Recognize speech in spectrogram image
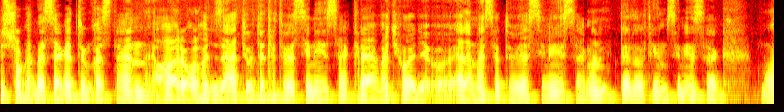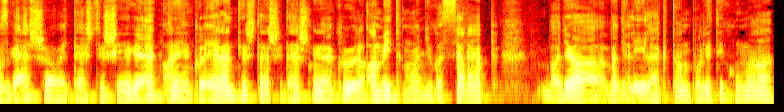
Sokat beszélgettünk aztán arról, hogy az átültethető a színészekre, vagy hogy elemezhető a színészek, mondjuk például filmszínészek mozgása, vagy testisége, anélkül a jelentéstársítás nélkül, amit mondjuk a szerep, vagy a, vagy a lélektan politikuma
